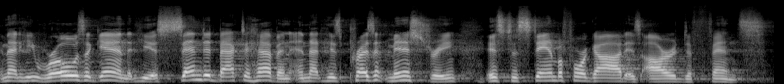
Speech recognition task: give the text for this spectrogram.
and that he rose again, that he ascended back to heaven, and that his present ministry is to stand before God as our defense.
